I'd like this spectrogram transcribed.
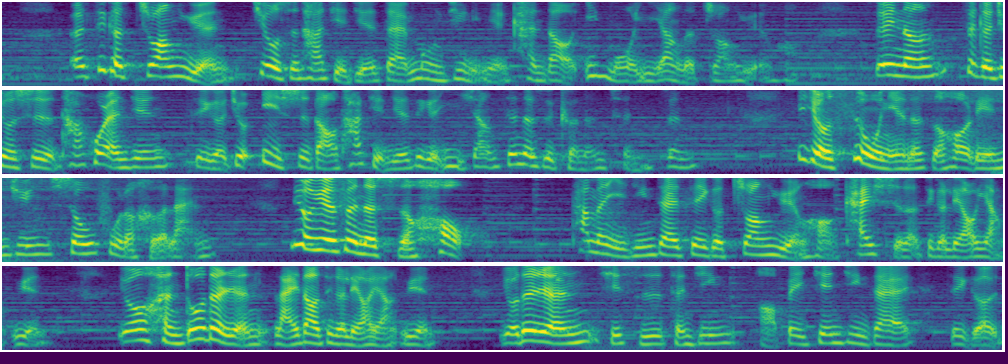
而这个庄园就是他姐姐在梦境里面看到一模一样的庄园，哈。所以呢，这个就是他忽然间这个就意识到他姐姐这个意向真的是可能成真。一九四五年的时候，联军收复了荷兰。六月份的时候。他们已经在这个庄园哈开始了这个疗养院，有很多的人来到这个疗养院，有的人其实曾经啊被监禁在这个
